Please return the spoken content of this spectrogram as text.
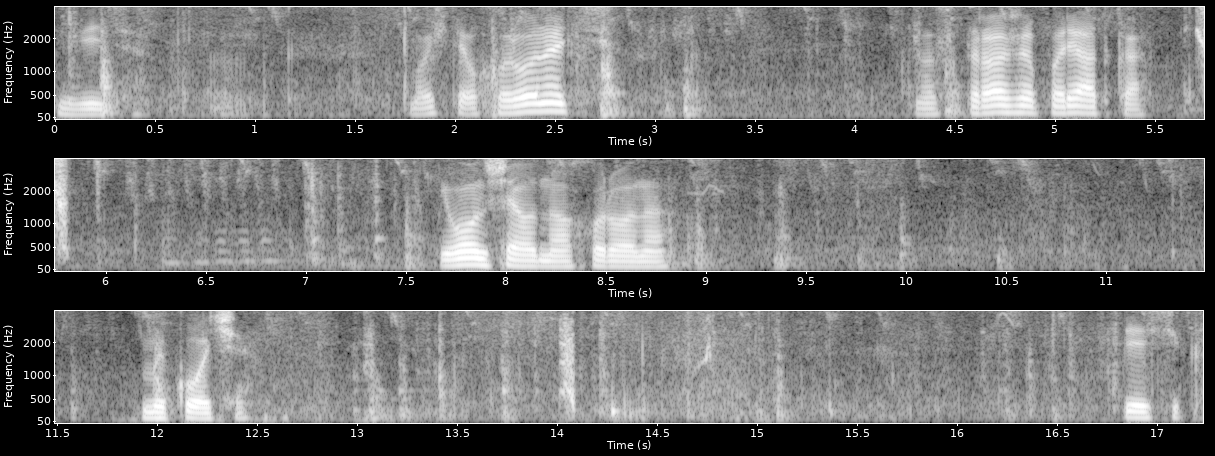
Дивіться. Бачите, охоронець на стражі порядка. І вон ще одна охорона. Микоче. Песик.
